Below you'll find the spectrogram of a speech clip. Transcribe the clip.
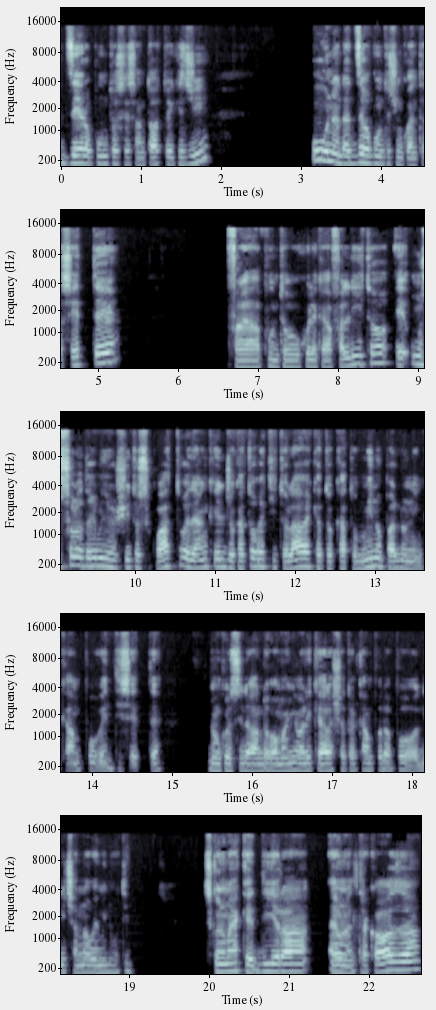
0.68 xg, una da 0.57 fra appunto quelle che ha fallito e un solo dribbling riuscito su 4 ed è anche il giocatore titolare che ha toccato meno palloni in campo, 27, non considerando Romagnoli che ha lasciato il campo dopo 19 minuti. Secondo me che Dira è un'altra cosa,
